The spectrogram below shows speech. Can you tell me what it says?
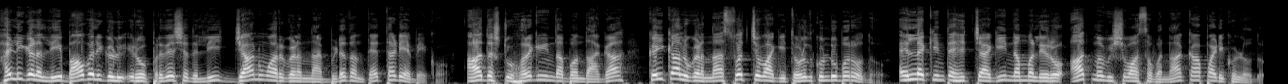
ಹಳ್ಳಿಗಳಲ್ಲಿ ಬಾವಲಿಗಳು ಇರೋ ಪ್ರದೇಶದಲ್ಲಿ ಜಾನುವಾರುಗಳನ್ನ ಬಿಡದಂತೆ ತಡೆಯಬೇಕು. ಆದಷ್ಟು ಹೊರಗಿನಿಂದ ಬಂದಾಗ ಕೈಕಾಲುಗಳನ್ನ ಸ್ವಚ್ಛವಾಗಿ ತೊಳೆದುಕೊಂಡು ಬರೋದು. ಎಲ್ಲಕ್ಕಿಂತ ಹೆಚ್ಚಾಗಿ ನಮ್ಮಲ್ಲಿರೋ ಆತ್ಮವಿಶ್ವಾಸವನ್ನ ಕಾಪಾಡಿಕೊಳ್ಳೋದು.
